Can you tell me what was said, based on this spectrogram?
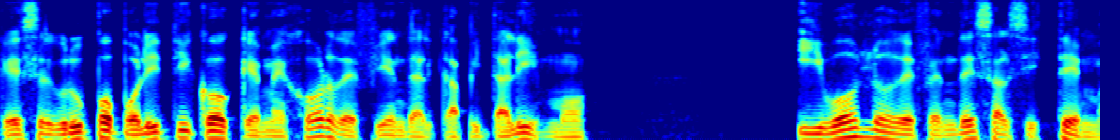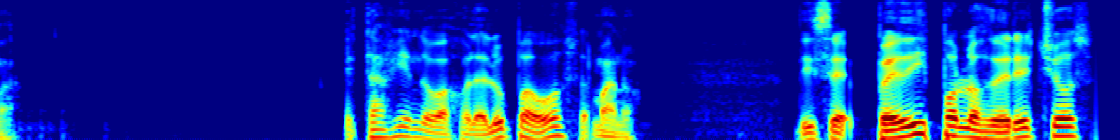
que es el grupo político que mejor defiende al capitalismo, y vos lo defendés al sistema. ¿Estás viendo bajo la lupa vos, hermano? Dice, pedís por los derechos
